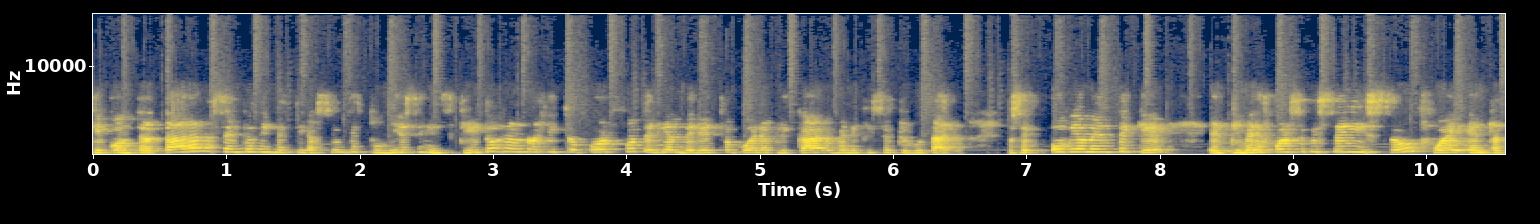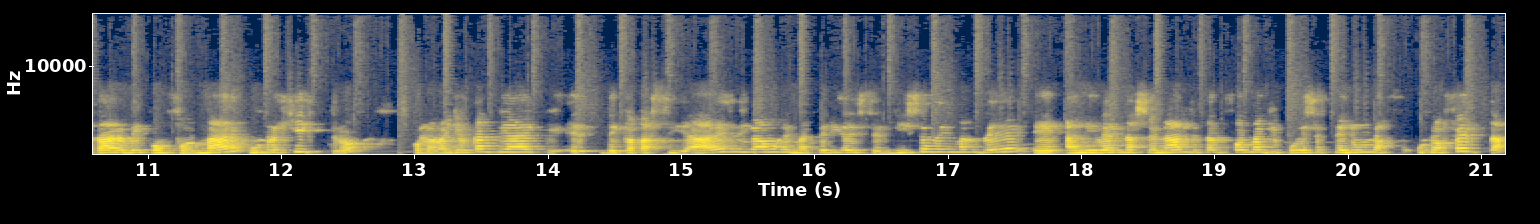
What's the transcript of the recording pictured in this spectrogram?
que contrataran a centros de investigación que estuviesen inscritos en un registro Corfo tenían derecho a poder aplicar beneficios tributarios. Entonces, obviamente que el primer esfuerzo que se hizo fue en tratar de conformar un registro con la mayor cantidad de, de, capacidades, digamos, en materia de servicios de I+.D. a nivel nacional, de tal forma que pudiese tener una, una oferta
